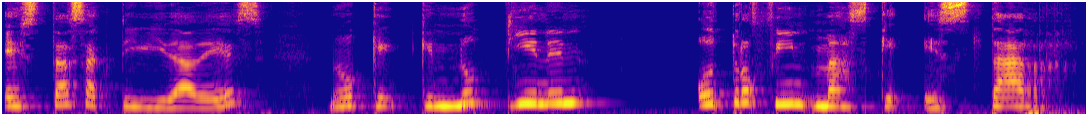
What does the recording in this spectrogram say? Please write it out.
estas actividades, ¿no? Que, que no tienen otro fin más que estar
